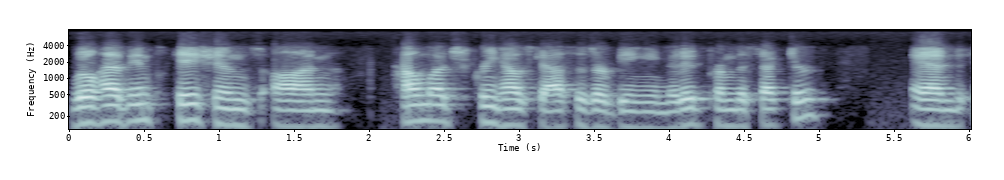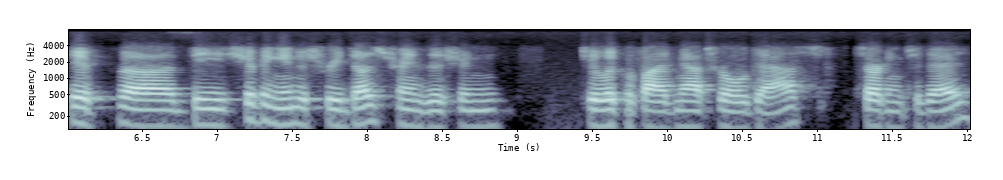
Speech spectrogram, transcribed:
will have implications on how much greenhouse gases are being emitted from the sector. And if uh, the shipping industry does transition to liquefied natural gas starting today.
